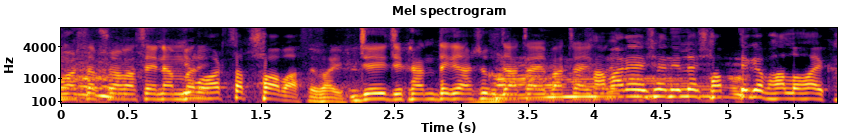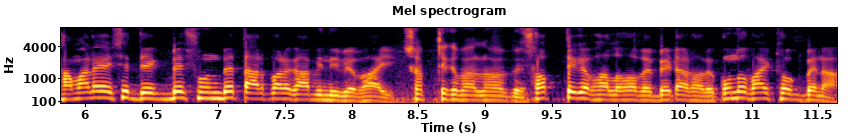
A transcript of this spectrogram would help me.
WhatsApp সব আছে এই নাম্বারে? হোয়াটসঅ্যাপ সব আছে ভাই। যেই যেখান থেকে আসুক যাচাই বাছাই খামারে এসে নিলে সব থেকে ভালো হয়। খামারে এসে দেখবে শুনবে তারপর গাবি নিবে ভাই। সব থেকে ভালো হবে? সব থেকে ভালো হবে বেটার হবে। কোনো ভাই ঠকবে না।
